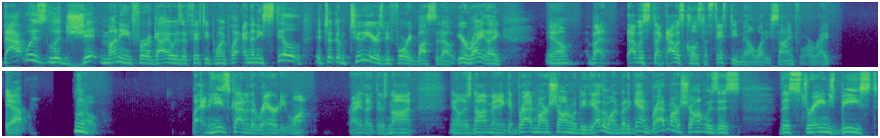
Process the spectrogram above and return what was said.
that was legit money for a guy who was a 50 point player. And then he still, it took him two years before he busted out. You're right. Like, you know, but that was like that was close to 50 mil what he signed for, right? Yeah. So, hmm. but and he's kind of the rarity one, right? Like there's not, you know, there's not many. Brad Marchand would be the other one, but again, Brad Marchand was this this strange beast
